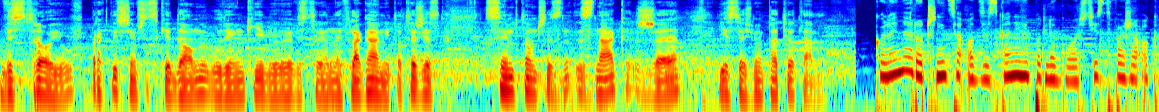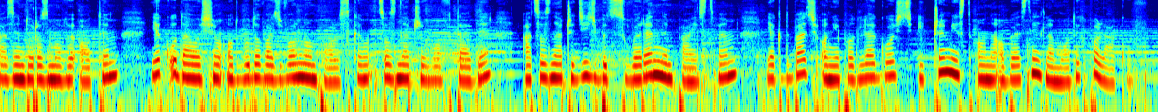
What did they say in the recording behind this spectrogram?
wystrojów. Praktycznie wszystkie domy, budynki były wystrojone flagami. To też jest symptom czy zn- znak, że jesteśmy patriotami. Kolejna rocznica odzyskania niepodległości stwarza okazję do rozmowy o tym, jak udało się odbudować wolną Polskę, co znaczyło wtedy, a co znaczy dziś być suwerennym państwem, jak dbać o niepodległość i czym jest ona obecnie dla młodych Polaków.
